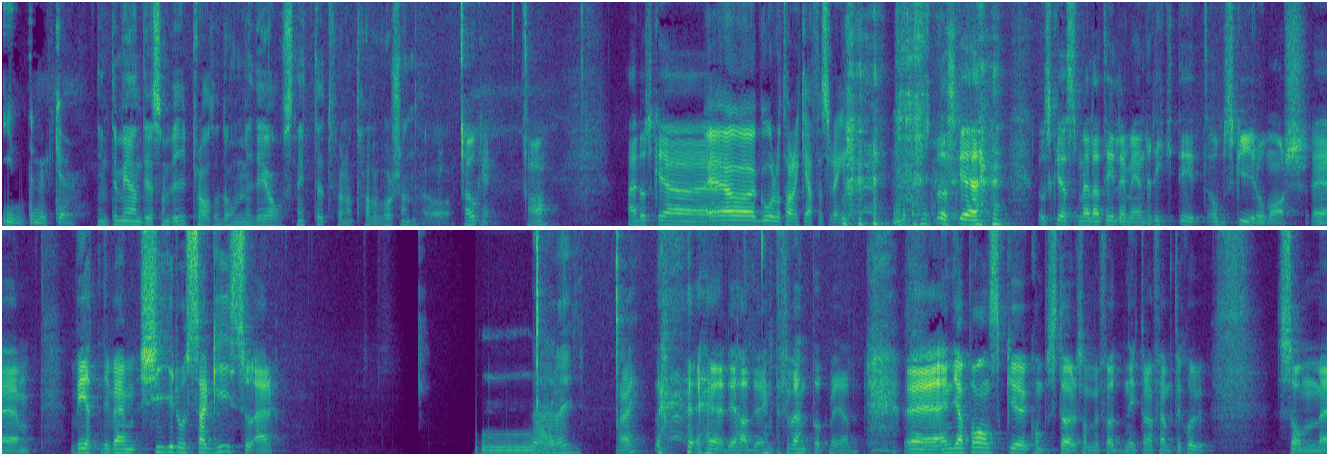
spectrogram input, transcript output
Inte mycket. Inte mer än det som vi pratade om i det avsnittet för något halvår sedan. Okej, ja. Nej, då ska jag... Jag går och tar en kaffe så länge. Då ska, jag, då ska jag smälla till er med en riktigt obskyr hommage. Eh, vet ni vem Shiro Sagisu är? Nej. Nej. Nej, det hade jag inte förväntat mig heller. Eh, en japansk eh, kompositör som är född 1957. Som, eh,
